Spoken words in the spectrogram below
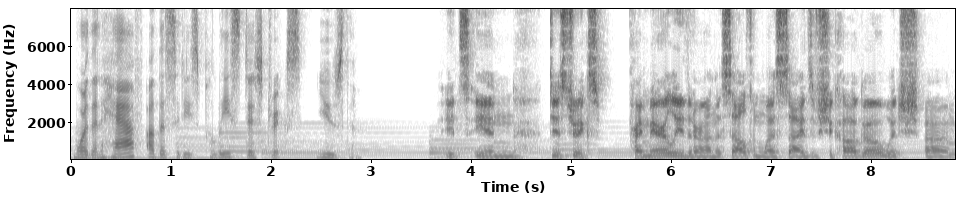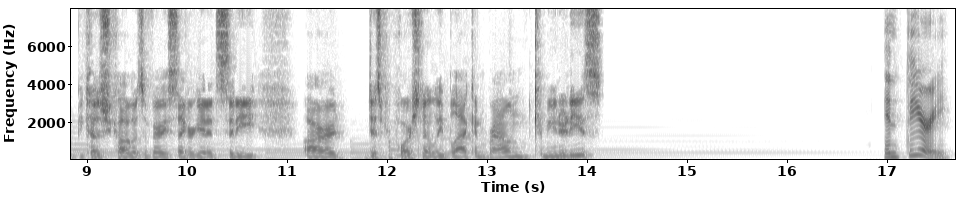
More than half of the city's police districts use them. It's in districts primarily that are on the south and west sides of Chicago, which, um, because Chicago is a very segregated city, are disproportionately black and brown communities. In theory,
